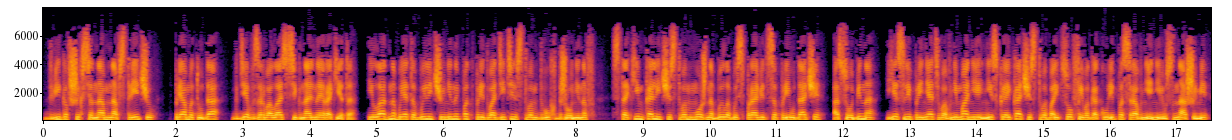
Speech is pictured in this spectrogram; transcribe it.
двигавшихся нам навстречу, прямо туда, где взорвалась сигнальная ракета. И ладно бы это были чунины под предводительством двух джонинов, с таким количеством можно было бы справиться при удаче, особенно, если принять во внимание низкое качество бойцов и Вагакури по сравнению с нашими,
